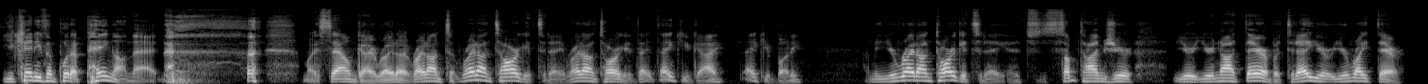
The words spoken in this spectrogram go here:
you can't even put a ping on that. My sound guy, right on, right on, right on target today. Right on target. Th- thank you, guy. Thank you, buddy. I mean, you're right on target today. It's sometimes you're you're you're not there, but today you're you're right there.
